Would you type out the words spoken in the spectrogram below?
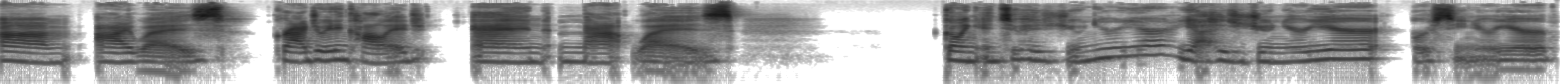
um, I was graduating college and Matt was going into his junior year. Yeah, his junior year or senior year.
